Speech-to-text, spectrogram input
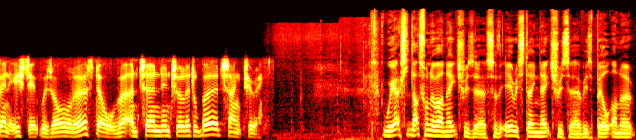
finished, it was all earthed over and turned into a little bird sanctuary. We actually that's one of our nature reserves. So the Earystane Nature Reserve is built on a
